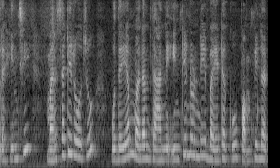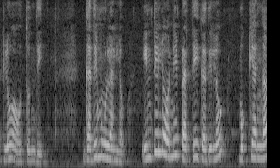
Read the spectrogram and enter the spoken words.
గ్రహించి మరుసటి రోజు ఉదయం మనం దాన్ని ఇంటి నుండి బయటకు పంపినట్లు అవుతుంది. గది మూలల్లో ఇంటిలోని ప్రతి గదిలో ముఖ్యంగా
